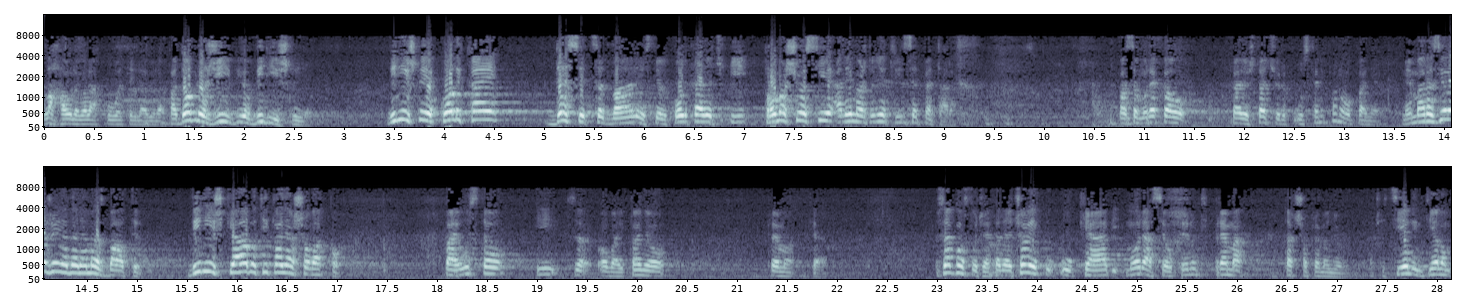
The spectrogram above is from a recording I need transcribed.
La haule vela kuvvete ila bila. Pa dobro živ bio, vidiš li je? Vidiš li je kolika je 10 sa 12 ili kolika je već i promašio si je, a nemaš do nje 30 metara. Pa sam mu rekao, kaže šta ću, rekao, ustani ponovo klanjaj. Nema razilaženja da nema zbatil. Vidiš kjabu, ti klanjaš ovako. Pa je ustao i za, ovaj klanjao prema kjabu. U svakom slučaju, kada je čovjek u, u kjabi, mora se okrenuti prema, tačno prema njoj. Znači, cijelim tijelom.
